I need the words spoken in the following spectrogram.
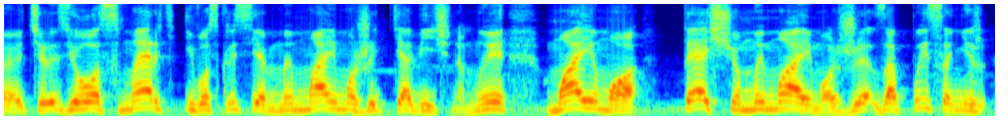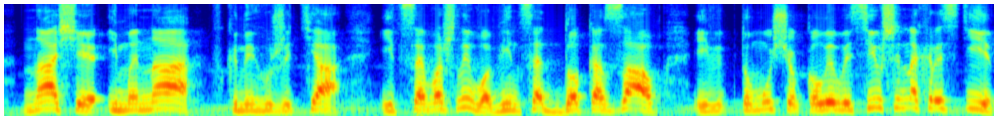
е, через його смерть і воскресіння. Ми маємо життя вічне. Ми маємо. Те, що ми маємо, вже записані наші імена в книгу життя, і це важливо. Він це доказав. І тому, що коли висівши на хресті,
